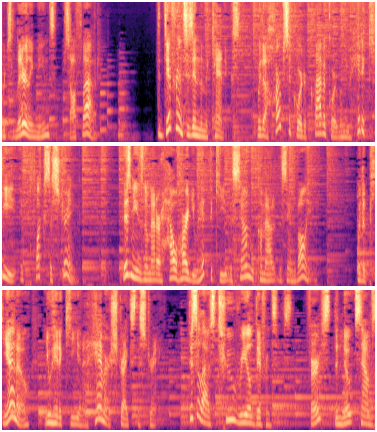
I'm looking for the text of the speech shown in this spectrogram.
which literally means soft loud. The difference is in the mechanics. With a harpsichord or clavichord, when you hit a key, it plucks a string. This means no matter how hard you hit the key, the sound will come out at the same volume. With a piano, you hit a key and a hammer strikes the string. This allows two real differences. First, the note sounds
